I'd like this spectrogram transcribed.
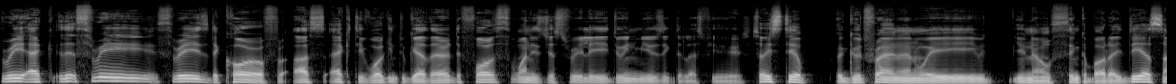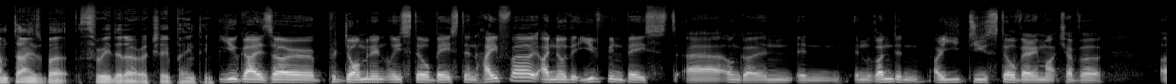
Three, ac- the three, three is the core of us active working together. The fourth one is just really doing music the last few years. So he's still a good friend, and we, you know, think about ideas sometimes. But three that are actually painting. You guys are predominantly still based in Haifa. I know that you've been based, uh, Unga, in, in, in London. Are you? Do you still very much have a, a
